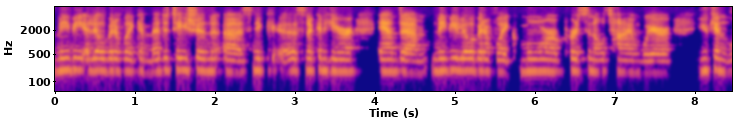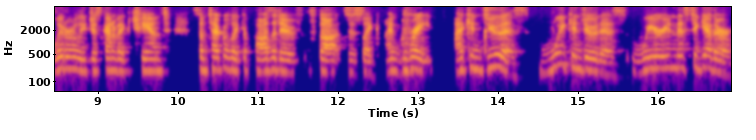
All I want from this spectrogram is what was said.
maybe a little bit of like a meditation uh, sneak uh, snuck in here and um, maybe a little bit of like more personal time where you can literally just kind of like chant some type of like a positive thought just like i'm great. I can do this. We can do this. We're in this together.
